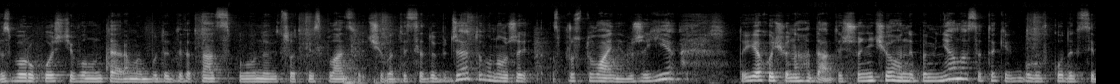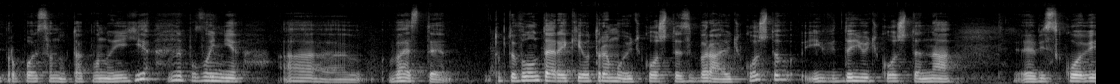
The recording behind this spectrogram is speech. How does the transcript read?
збору коштів волонтерами буде 19,5% сплачуватися до бюджету. Воно вже спростування вже є. То я хочу нагадати, що нічого не помінялося, так як було в кодексі прописано, так воно і є. Вони повинні е, вести. Тобто волонтери, які отримують кошти, збирають кошти і віддають кошти на військові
